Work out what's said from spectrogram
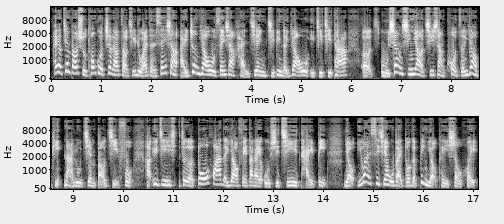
还有健保署通过治疗早期乳癌等三项癌症药物、三项罕见疾病的药物以及其他呃五项新药、七项扩增药品纳入健保给付。好，预计这个多花的药费大概有五十七亿台币，有一万四千五百多个病友可以受惠。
